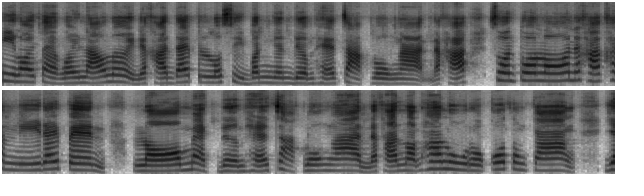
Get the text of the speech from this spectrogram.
มีรอยแตกรอยร้าวเลยนะคะ ได้เป็นรถสีบอลเงินเดิมแท้จากโรงงานนะคะ ส่วนตัวล้อนะคะคันนี้ได้เป็นล้อแม็กเดิมแท้จากโรงงานนะคะน็อต5รูโลโก้ตรงกลางย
